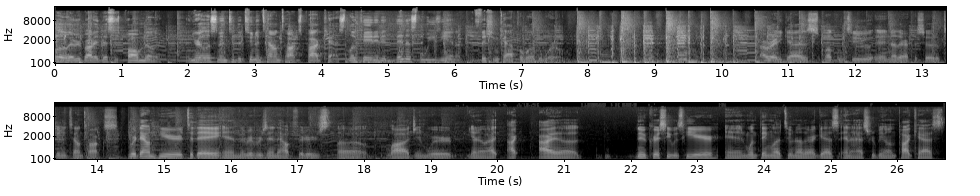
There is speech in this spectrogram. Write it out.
Hello, everybody. This is Paul Miller, and you're listening to the Tuna Town Talks podcast, located in Venice, Louisiana, the fishing capital of the world. Alrighty, guys, welcome to another episode of Tuna Town Talks. We're down here today in the Rivers End Outfitters uh, Lodge, and we're, you know, I, I, I uh, knew Chrissy was here, and one thing led to another, I guess, and I asked her to be on the podcast.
